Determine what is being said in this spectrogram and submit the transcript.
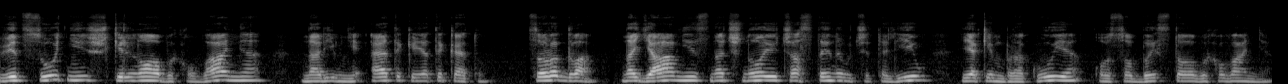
Відсутність шкільного виховання на рівні етики і етикету. 42. Наявність значної частини вчителів, яким бракує особистого виховання.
